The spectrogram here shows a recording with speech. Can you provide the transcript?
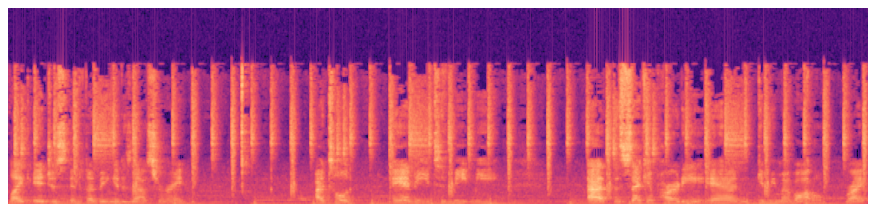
like it just ended up being a disaster, right? I told Andy to meet me at the second party and give me my bottle, right?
